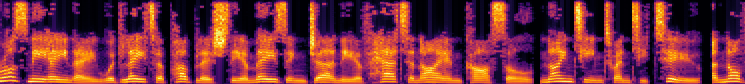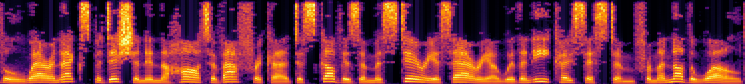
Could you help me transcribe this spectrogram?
Rosny would later publish The Amazing Journey of Hareton Ironcastle 1922, a novel where an expedition in the heart of Africa discovers a mysterious area with an ecosystem from another world,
